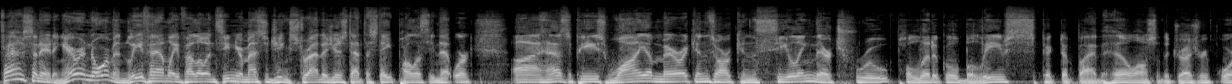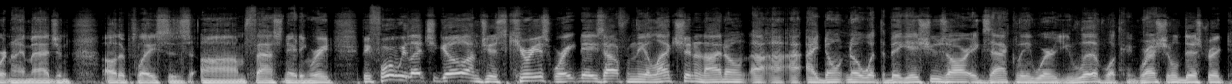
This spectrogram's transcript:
Fascinating. Aaron Norman, Lee Family Fellow and Senior Messaging Strategist at the State Policy Network, uh, has a piece, Why Americans Are Concealing Their True Political Beliefs, picked up by The Hill, also the Drudge Report, and I imagine other places. Um, fascinating read. Before we let you go, I'm just curious. We're eight days out from the election, and I don't, uh, I, I don't know what the big issues are exactly where you live, what congressional district.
